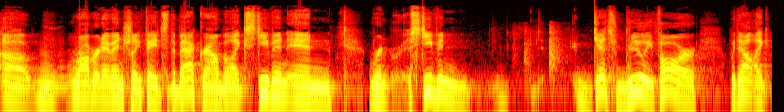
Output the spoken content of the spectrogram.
uh, Robert eventually fades to the background. But like Stephen and Stephen gets really far without like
